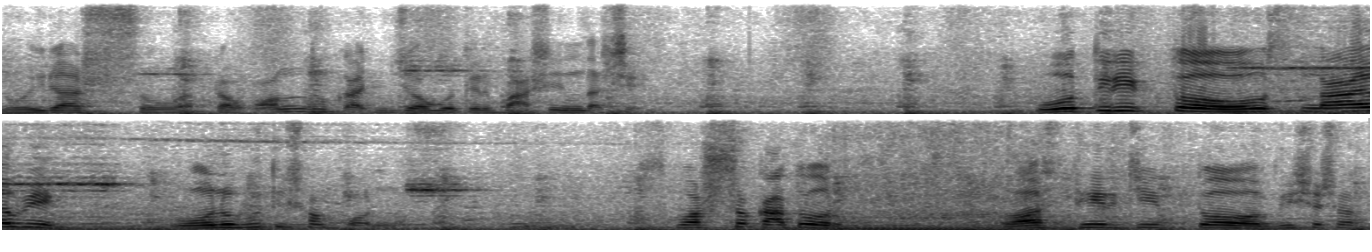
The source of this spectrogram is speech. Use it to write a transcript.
নৈরাশ্য, একটা অন্ধকার জগতের বাসিন্দা সে। অতিরিক্ত স্নায়বিক অনুভূতি সম্পন্ন। স্পর্শকাতর, অস্থির চিত্ত বিশেষত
